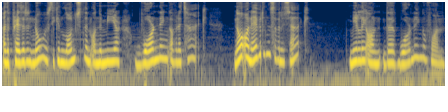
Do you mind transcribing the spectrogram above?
and the President knows he can launch them on the mere warning of an attack. Not on evidence of an attack, merely on the warning of one.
